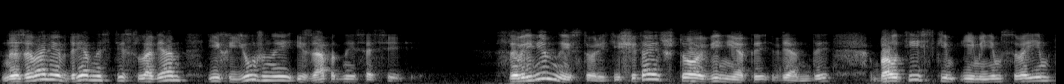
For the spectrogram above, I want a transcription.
называли в древности славян их южные и западные соседи. Современные историки считают, что венеты, венды балтийским именем своим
